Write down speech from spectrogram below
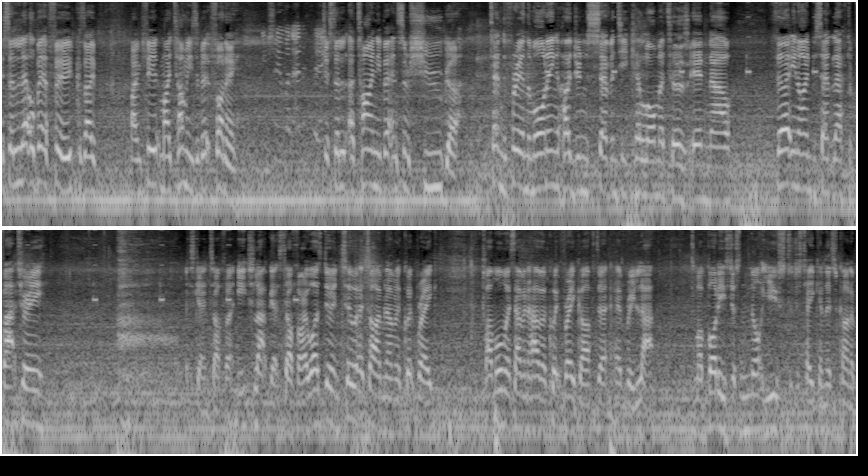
Just a little bit of food because I, I'm feeling my tummy's a bit funny. You sure you want anything? Just a, a tiny bit and some sugar. 10 to 3 in the morning, 170 kilometers in now. 39% left of battery. It's getting tougher. Each lap gets tougher. I was doing two at a time and having a quick break, but I'm almost having to have a quick break after every lap. So my body's just not used to just taking this kind of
